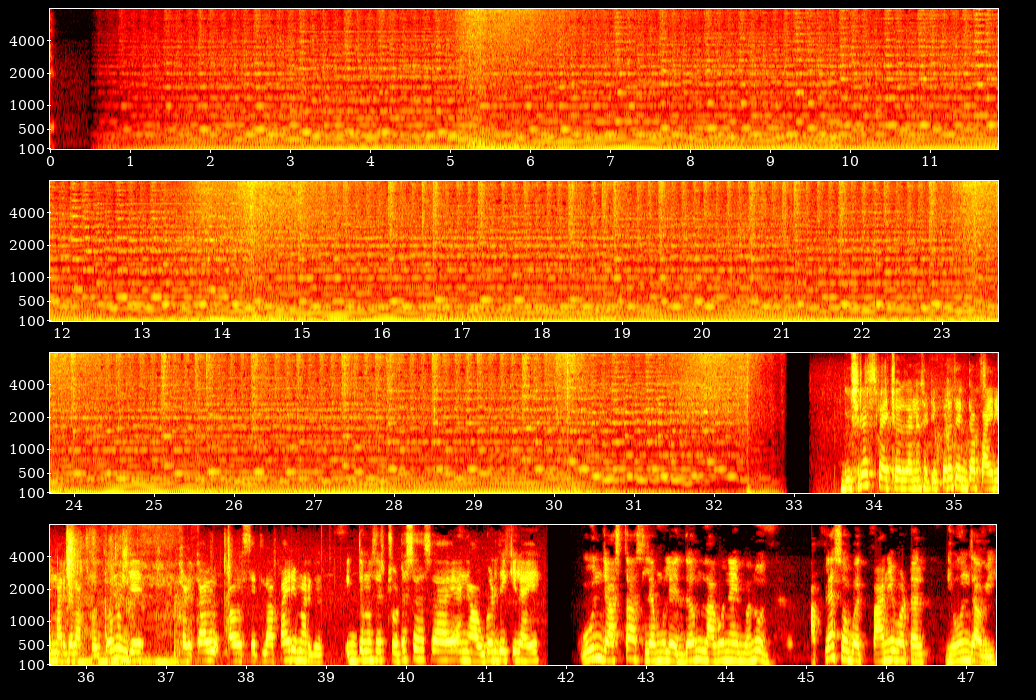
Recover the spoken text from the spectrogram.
दुसऱ्या स्पॅचवर जाण्यासाठी परत एकदा पायरी मार्ग लागतो. तो म्हणजे खडकाळ अवस्थेतला पायरी मार्ग. एकदम असं छोटंसं असं आहे आणि अवघड देखील आहे. ऊन जास्त असल्यामुळे दम लागू नये म्हणून आपल्यासोबत पाणी बॉटल घेऊन जावी.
